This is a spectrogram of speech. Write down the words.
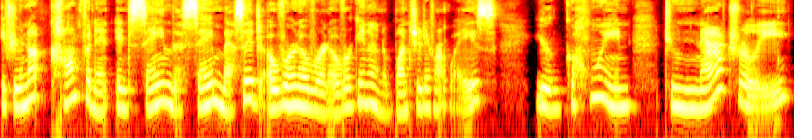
If you're not confident in saying the same message over and over and over again in a bunch of different ways, you're going to naturally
